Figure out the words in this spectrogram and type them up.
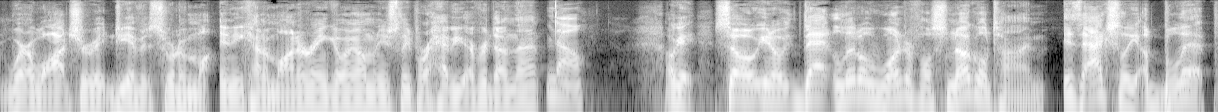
wear a watch or do you have sort of mo- any kind of monitoring going on when you sleep, or have you ever done that? No. Okay, so you know that little wonderful snuggle time is actually a blip,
